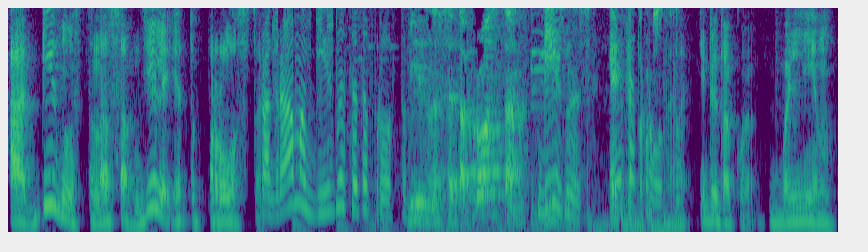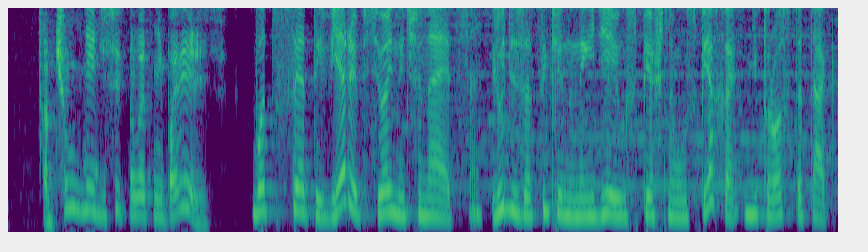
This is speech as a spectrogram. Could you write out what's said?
а бизнес-то на самом деле это просто. Программа «Бизнес – это просто». Бизнес – это просто. Бизнес – это, просто. И ты такой, блин, а почему мне действительно в это не поверить? Вот с этой веры все и начинается. Люди зациклены на идее успешного успеха не просто так.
